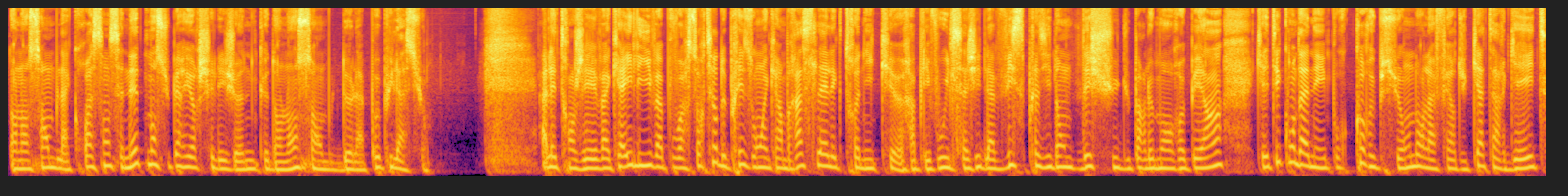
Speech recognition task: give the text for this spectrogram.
Dans l'ensemble, la croissance est nettement supérieure chez les jeunes que dans l'ensemble de la population. À l'étranger, Eva Kaili va pouvoir sortir de prison avec un bracelet électronique. Rappelez-vous, il s'agit de la vice-présidente déchue du Parlement européen qui a été condamnée pour corruption dans l'affaire du Qatar Gate.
